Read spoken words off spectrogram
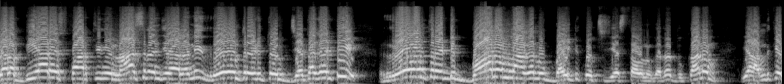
ఇలా బీఆర్ఎస్ పార్టీని నాశనం చేయాలని రేవంత్ రెడ్డితో జతగట్టి రేవంత్ రెడ్డి బాణం లాగా నువ్వు బయటకు వచ్చి చేస్తా ఉన్నావు కదా దుకాణం. ఇలా అందుకే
